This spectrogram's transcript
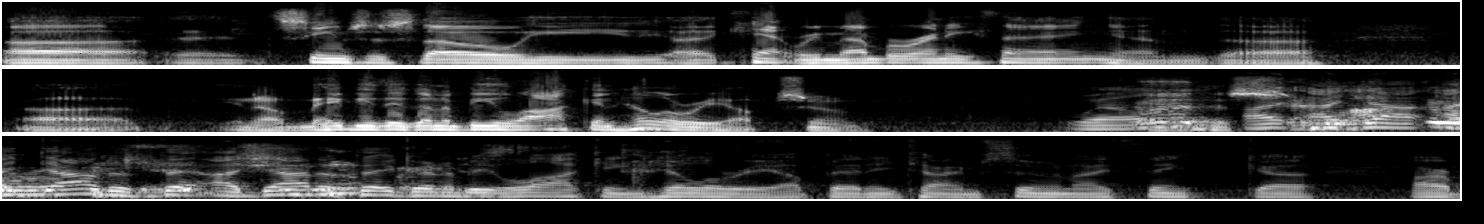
Uh, it seems as though he uh, can't remember anything, and uh, uh, you know maybe they're going to be locking Hillary up soon. Well, Good. I, I, doubt, I doubt if they, I doubt if they're going to be locking Hillary up anytime soon. I think uh, our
